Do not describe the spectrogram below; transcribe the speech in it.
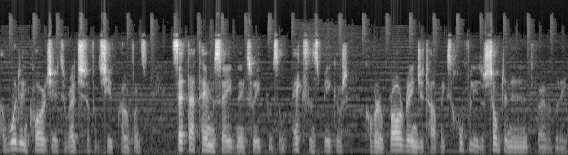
I would encourage you to register for the Sheep Conference. Set that time aside next week with some excellent speakers covering a broad range of topics. Hopefully, there's something in it for everybody.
